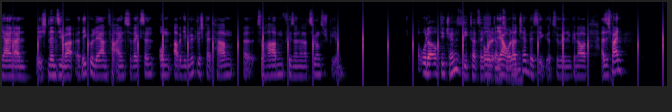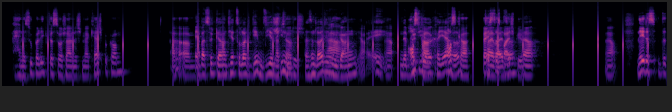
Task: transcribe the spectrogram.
ja, in einen, ich nenne sie mal, regulären Verein zu wechseln, um aber die Möglichkeit haben, äh, zu haben, für seine Nation zu spielen. Oder auch die Champions League tatsächlich. Oder, ja, oder. Champions League zu gewinnen, genau. Also ich meine, in der Super League wirst du wahrscheinlich mehr Cash bekommen. Ähm, Ja, aber es wird garantiert so Leute geben, siehe China. Natürlich. Da sind Leute Ja, hingegangen, ja, ey, ja. in der Blüte ihrer Karriere. Oscar, bestes teilweise, Beispiel. Ja. Ja. Nee, das, da,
